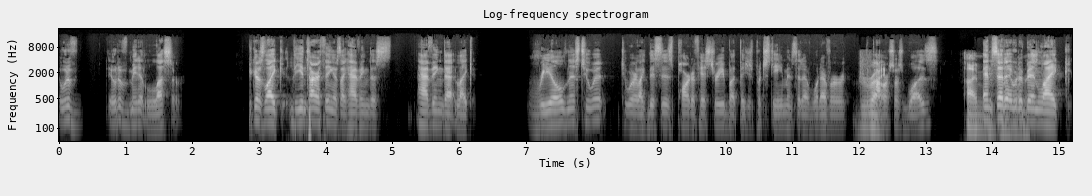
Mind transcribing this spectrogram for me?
it would have it would have made it lesser. Because like the entire thing is like having this having that like realness to it to where like this is part of history but they just put steam instead of whatever the Right. power source was. I'm with Instead it would have been like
